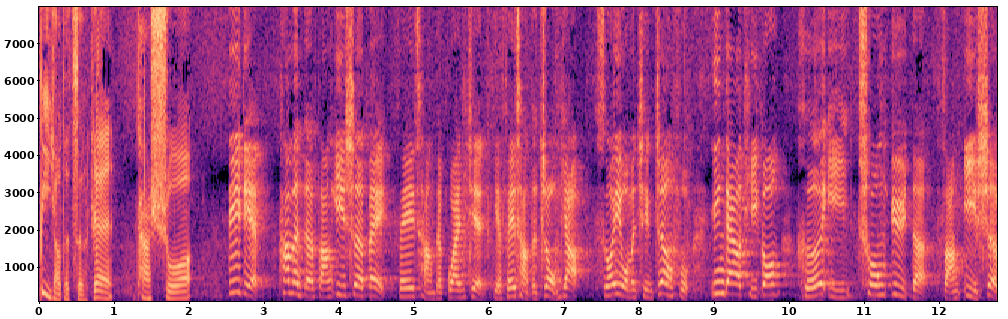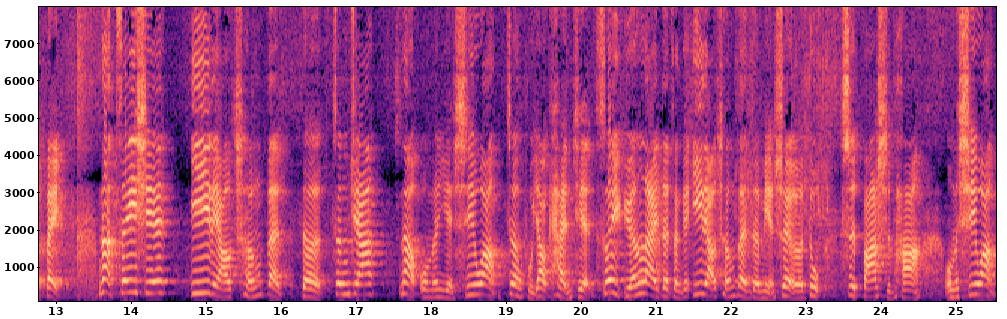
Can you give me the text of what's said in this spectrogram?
必要的责任。他说：“第一点。”他们的防疫设备非常的关键，也非常的重要，所以我们请政府应该要提供合宜充裕的防疫设备。那这一些医疗成本的增加，那我们也希望政府要看见。所以原来的整个医疗成本的免税额度是八十趴，我们希望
